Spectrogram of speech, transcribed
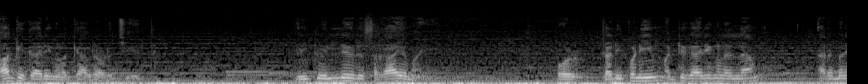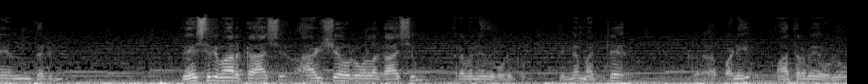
ബാക്കി കാര്യങ്ങളൊക്കെ അവരവിടെ ചെയ്യട്ടെ എനിക്ക് വലിയൊരു സഹായമായി. അപ്പോൾ തടിപ്പണിയും മറ്റു കാര്യങ്ങളെല്ലാം അരമനയിൽ നിന്ന് തരും. മേശ്രിമാർക്ക് ആശ ആഴ്ചയോറുള്ള കാശും അരമനയിൽ നിന്ന് കൊടുക്കും. പിന്നെ മറ്റ് പണി മാത്രമേ ഉള്ളൂ.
